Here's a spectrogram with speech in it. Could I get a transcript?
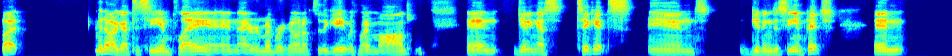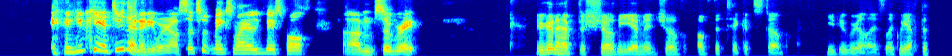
But but no, I got to see him play, and, I remember going up to the gate with my mom and getting us tickets and getting to see him pitch. And and you can't do that anywhere else. That's what makes minor league baseball um, so great. You're gonna have to show the image of of the ticket stub. You do realize, like, we have to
